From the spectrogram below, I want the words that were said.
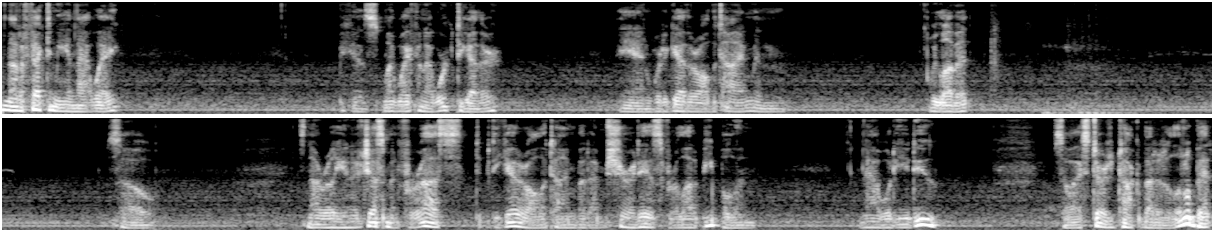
not affecting me in that way because my wife and I work together and we're together all the time and we love it. So it's not really an adjustment for us to be together all the time, but I'm sure it is for a lot of people and now what do you do? So I started to talk about it a little bit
